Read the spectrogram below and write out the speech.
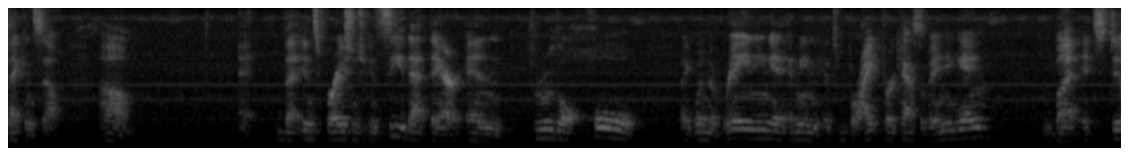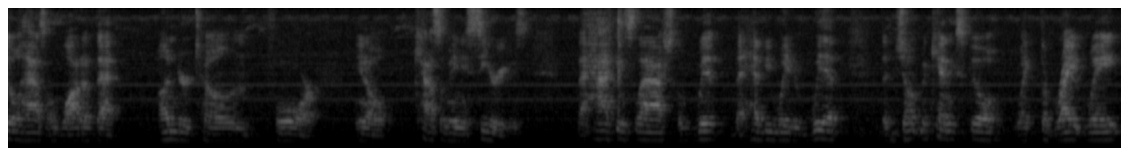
Beckinsale. Um, eh, the inspirations, you can see that there, and through the whole, like when the raining, I mean, it's bright for a Castlevania game, but it still has a lot of that undertone for, you know, Castlevania series. The hack and slash, the whip, the heavy weighted whip, the jump mechanics feel like the right weight.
